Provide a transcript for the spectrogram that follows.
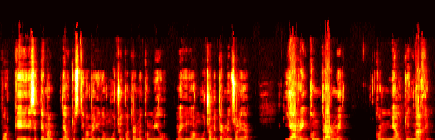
porque ese tema de autoestima me ayudó mucho a encontrarme conmigo, me ayudó mucho a meterme en soledad y a reencontrarme con mi autoimagen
